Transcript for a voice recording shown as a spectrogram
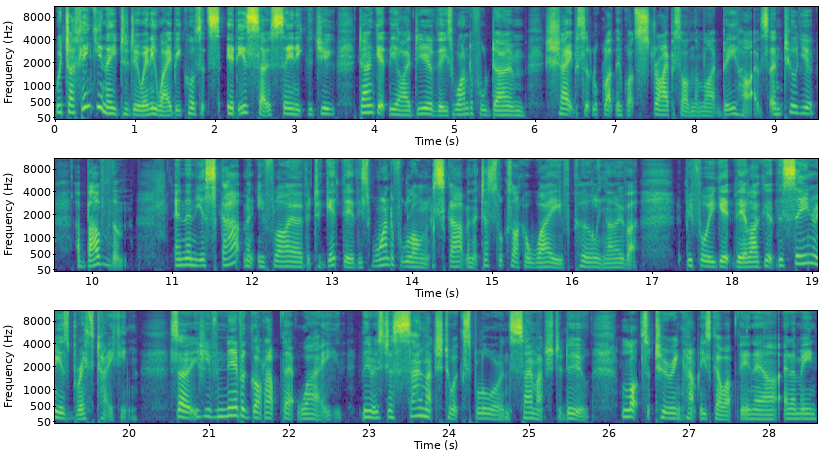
which I think you need to do anyway because it's it is so scenic that you don't get the idea of these wonderful dome shapes that look like they've got stripes on them like beehives until you're above them. And then the escarpment you fly over to get there, this wonderful long escarpment that just looks like a wave curling over before you get there. Like uh, the scenery is breathtaking. So if you've never got up that way, there is just so much to explore and so much to do. Lots of touring companies go up there now, and I mean,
